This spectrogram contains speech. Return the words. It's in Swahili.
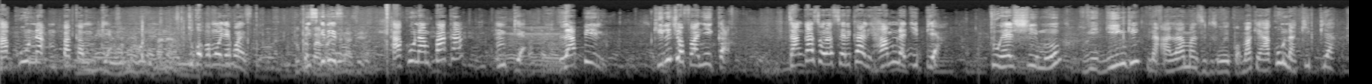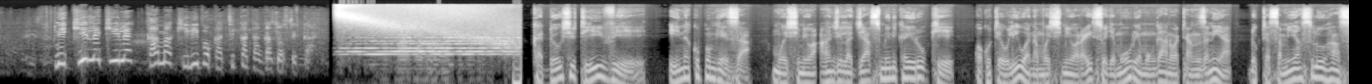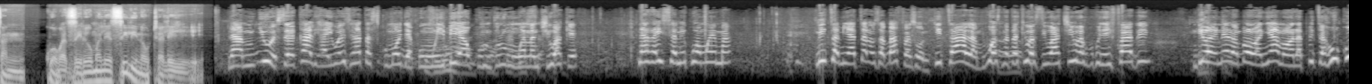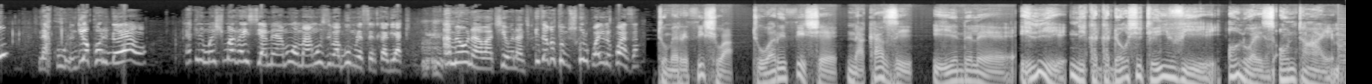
hakuna mpaka mpya. Tuko pamoja kwanza, nisikilize, hakuna mpaka mpya. La pili, kilichofanyika, tangazo la serikali hamna jipya. Tuheshimu vigingi na alama zilizowekwa, maana hakuna kipya, ni kile kile kama kilivyo katika tangazo la serikali. Kadoshi TV inakupongeza Mheshimiwa Angela Jasmine Kairuki kwa kuteuliwa na Mheshimiwa Rais wa Jamhuri ya Muungano wa Tanzania Dr. Samia Suluhu Hassan kuwa waziri wa maliasili na utalii. na mjue serikali haiwezi hata siku moja kumwibia au kumdhulumu mwananchi wake, na rais amekuwa mwema. Mita mia tano za buffer zone kitaalam huwa zinatakiwa ziwachiwe kwenye hifadhi, ndio eneo ambalo wanyama wanapita huku na kule, ndio korido yao. Lakini mheshimiwa rais ameamua maamuzi magumu na serikali yake, ameona awaachie wananchi. Itakuwa tumshukuru kwa hilo kwanza. Tumerithishwa, tuwarithishe na kazi iendelee. Hii ni Kadoshi TV, always on time.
